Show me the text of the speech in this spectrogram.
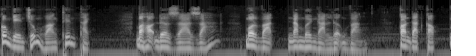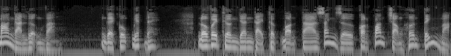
Cũng nhìn chúng Hoàng Thiên Thạch. Bọn họ đưa ra giá Một vạn 50 ngàn lượng vàng, Còn đặt cọc 3 ngàn lượng vàng. Người cũng biết đấy, Đối với thương nhân đại thực bọn ta Danh dự còn quan trọng hơn tính mạng.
